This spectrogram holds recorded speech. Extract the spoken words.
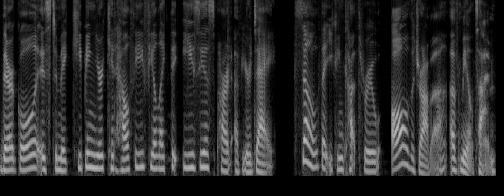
Their goal is to make keeping your kid healthy feel like the easiest part of your day so that you can cut through all the drama of mealtime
